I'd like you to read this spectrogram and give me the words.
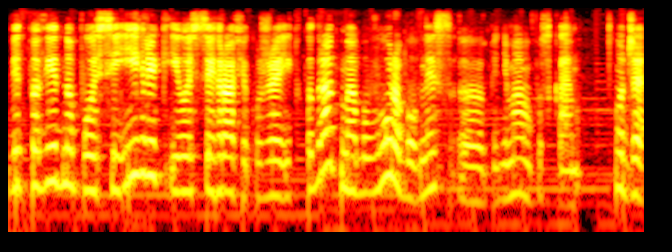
відповідно по осі y, і ось цей графік уже х квадрат, ми або вгору, або вниз піднімаємо, опускаємо. Отже,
